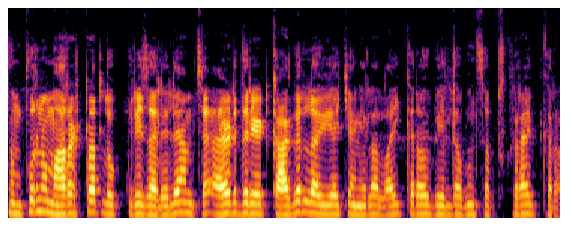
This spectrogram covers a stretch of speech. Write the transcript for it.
संपूर्ण महाराष्ट्रात लोकप्रिय झालेल्या आमच्या ॲट द रेट कागद लाईव्ह या चॅनेलला लाईक करा बेल दाबून सबस्क्राईब करा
